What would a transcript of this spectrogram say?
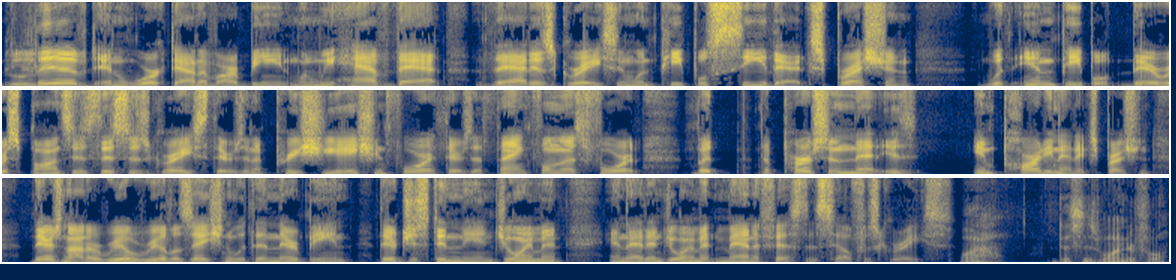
lived and worked out of our being. When we have that, that is grace. And when people see that expression within people, their response is this is grace. There's an appreciation for it, there's a thankfulness for it. But the person that is imparting that expression, there's not a real realization within their being. They're just in the enjoyment, and that enjoyment manifests itself as grace. Wow. This is wonderful.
